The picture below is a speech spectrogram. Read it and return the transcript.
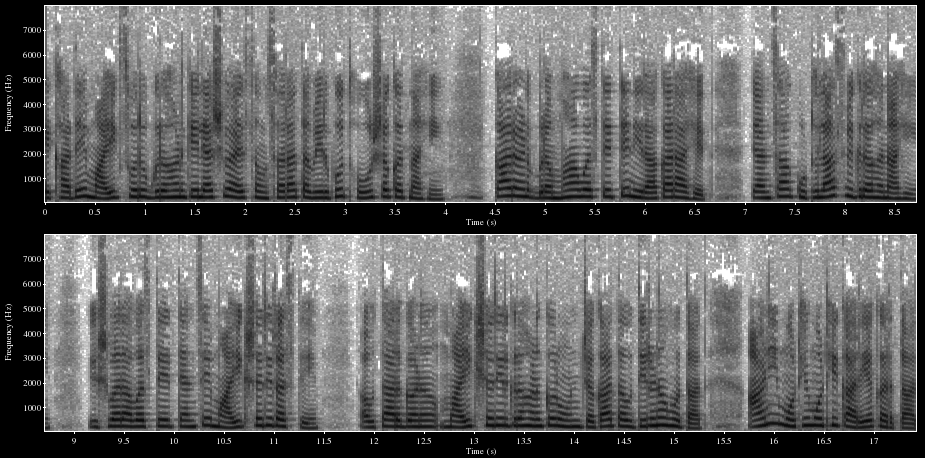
एखादे माईक स्वरूप ग्रहण केल्याशिवाय संसारात अविर्भूत होऊ शकत नाही. कारण ब्रह्मावस्थेत ते निराकार आहेत. त्यांचा कुठलाच विग्रह नाही. ईश्वर अवस्थेत त्यांचे माईक शरीर असते. अवतारगण माईक शरीर ग्रहण करून जगात अवतीर्ण होतात आणि मोठी मोठी कार्य करतात.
